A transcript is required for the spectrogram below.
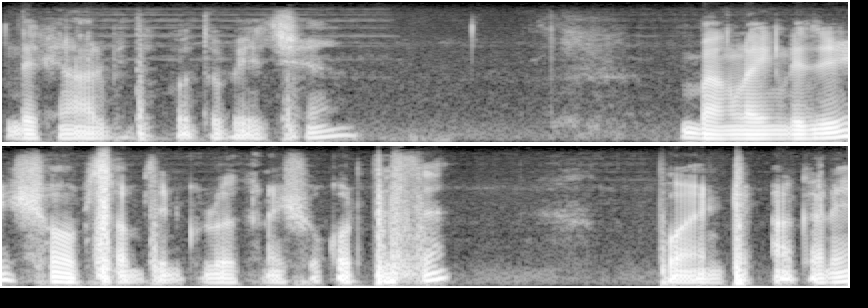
দেখেন আরবিতে কত পেয়েছে বাংলা, ইংরেজি সব সাবজেক্টগুলো এখানে শো করতেছে। পয়েন্ট আকারে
